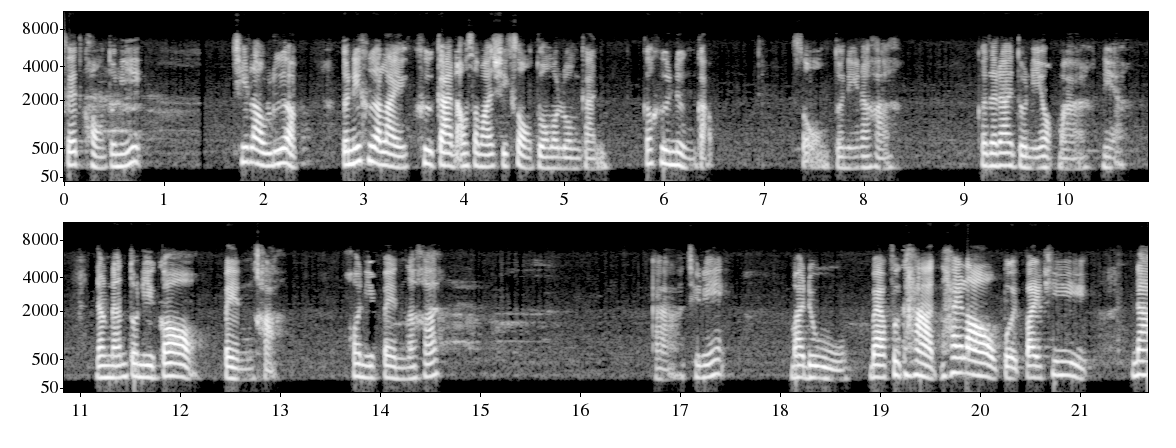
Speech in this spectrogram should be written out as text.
เซตของตัวนี้ ที่เราเลือก ตัวนี้คืออะไร คือการเอาสมาชิก 2 ตัวมารวมกัน ก็คือ 1 กับ 2 ตัวนี้นะคะ ก็จะได้ตัวนี้ออกมา เนี่ย ดังนั้นตัวนี้ก็เป็นค่ะ ข้อนี้เป็นนะคะ อ่า ทีนี้มาดูแบบฝึกหัดให้เราเปิดไปที่หน้า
